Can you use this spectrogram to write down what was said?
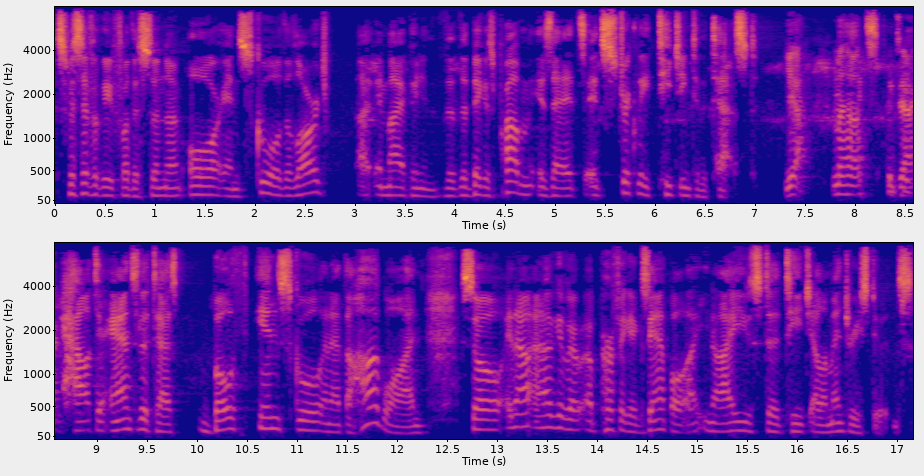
specifically for the Sunung, or in school. The large, uh, in my opinion, the, the biggest problem is that it's it's strictly teaching to the test. Yeah, uh-huh. Exactly how to answer the test both in school and at the Hagwon. So, and I'll, I'll give a, a, perfect example. I, you know, I used to teach elementary students,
